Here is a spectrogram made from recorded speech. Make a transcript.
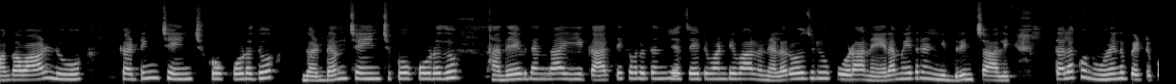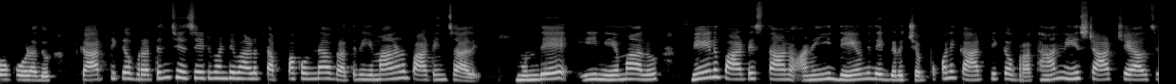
మగవాళ్ళు కటింగ్ చేయించుకోకూడదు. గడ్డం చేయించుకోకూడదు. అదేవిధంగా ఈ కార్తీక వ్రతం చేసేటువంటి వాళ్ళు నెల రోజులు కూడా నేల మీద నిద్రించాలి. తలకు నూనెను పెట్టుకోకూడదు. కార్తీక వ్రతం చేసేటువంటి వాళ్ళు తప్పకుండా వ్రత నియమాలను పాటించాలి. ముందే ఈ నియమాలు నేను పాటిస్తాను అని దేవుని దగ్గర చెప్పుకొని కార్తీక వ్రతాన్ని స్టార్ట్ చేయాల్సి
